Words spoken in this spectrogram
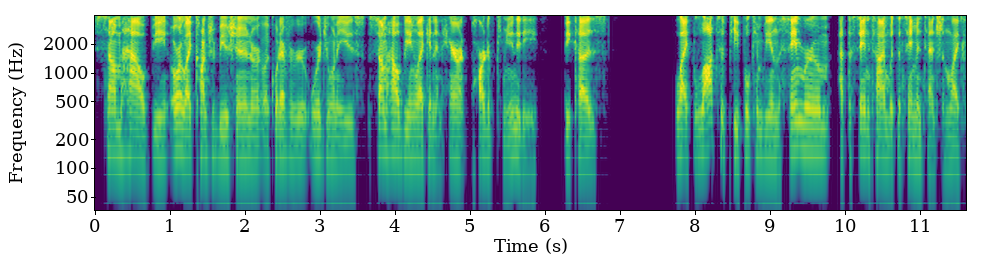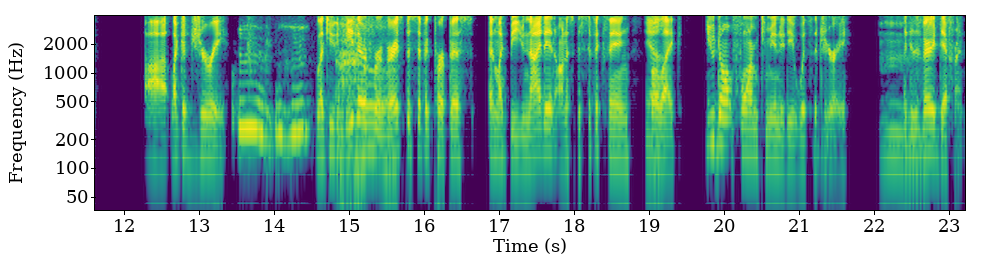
somehow being, or like contribution, or like whatever word you want to use, somehow being like an inherent part of community because like lots of people can be in the same room at the same time with the same intention, like, uh, like a jury. mm-hmm. Like you can be there for a Oh. very specific purpose and like be united on a specific thing, Yeah. but like you don't form community with the jury. Like it's Mm. very different.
